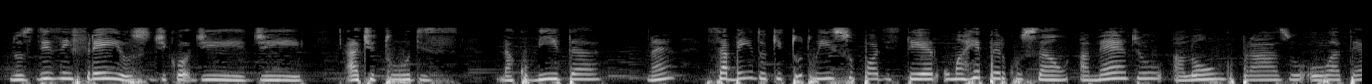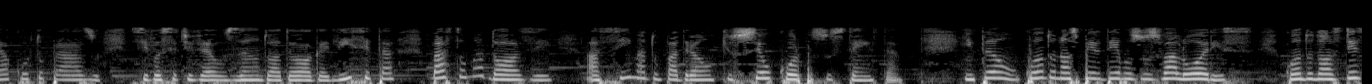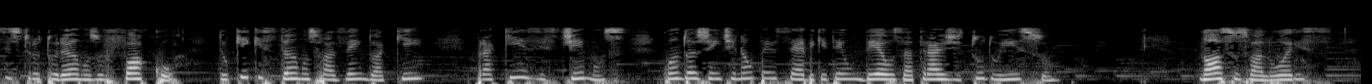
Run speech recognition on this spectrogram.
nos desenfreios de, de, de atitudes na comida, né? Sabendo que tudo isso pode ter uma repercussão a médio, a longo prazo ou até a curto prazo. Se você estiver usando a droga ilícita, basta uma dose acima do padrão que o seu corpo sustenta. Então, quando nós perdemos os valores, quando nós desestruturamos o foco do que, que estamos fazendo aqui, para que existimos, quando a gente não percebe que tem um Deus atrás de tudo isso, nossos valores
